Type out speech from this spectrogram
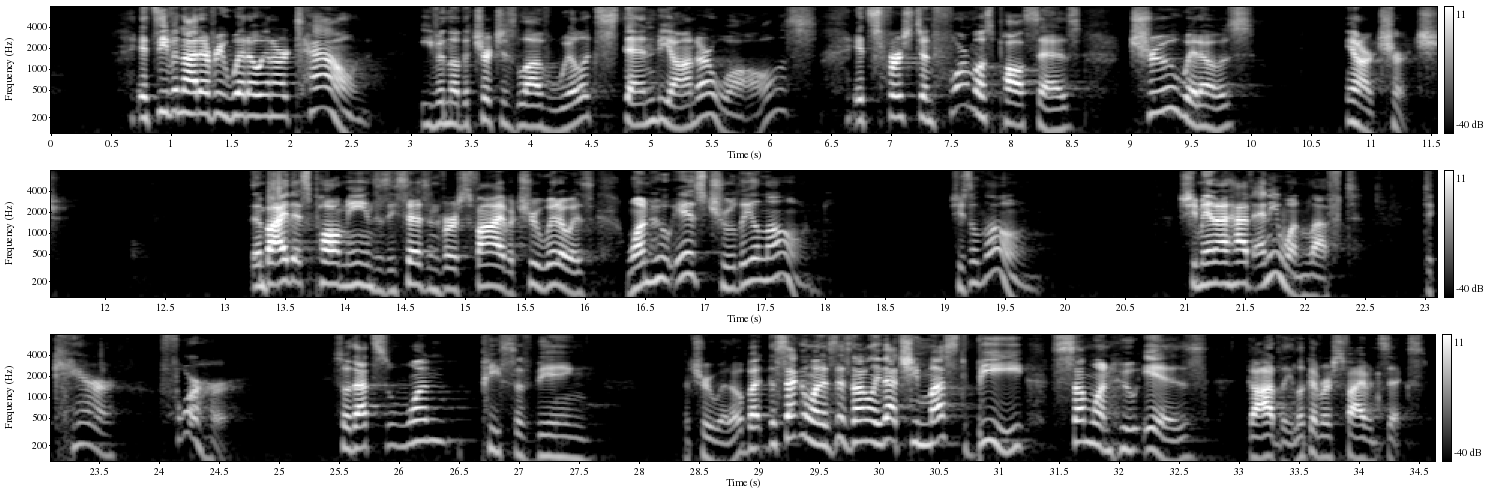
It's even not every widow in our town, even though the church's love will extend beyond our walls. It's first and foremost, Paul says, true widows in our church. And by this, Paul means, as he says in verse 5, a true widow is one who is truly alone. She's alone. She may not have anyone left to care for her. So that's one piece of being a true widow. But the second one is this not only that, she must be someone who is godly. Look at verse 5 and 6.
